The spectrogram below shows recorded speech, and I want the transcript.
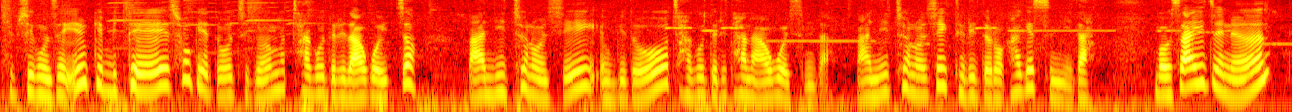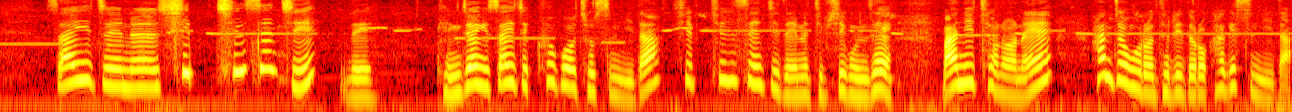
집시 군생. 이렇게 밑에 속에도 지금 자구들이 나오고 있죠? 12,000원씩 여기도 자구들이 다 나오고 있습니다. 12,000원씩 드리도록 하겠습니다. 뭐 사이즈는 사이즈는 17cm. 네. 굉장히 사이즈 크고 좋습니다. 17cm 되는 집시군생 12,000원에 한정으로 드리도록 하겠습니다.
